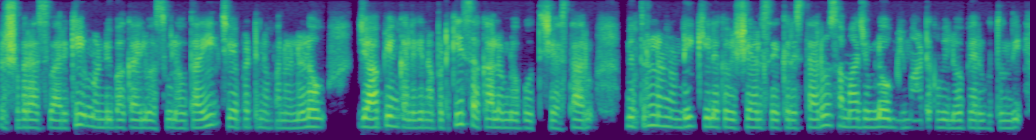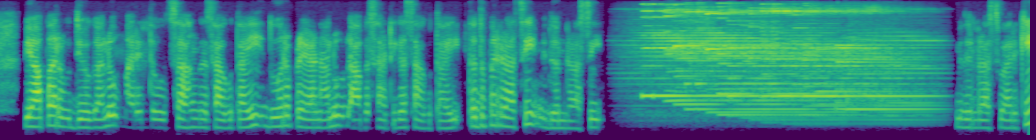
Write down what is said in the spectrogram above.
వృషభరాశి వారికి మొండి బకాయిలు వసూలవుతాయి. చేపట్టిన పనులలో జాప్యం కలిగినప్పటికీ సకాలంలో పూర్తి చేస్తారు. మిత్రుల నుండి కీలక విషయాలు సేకరిస్తారు. సమాజంలో మీ మాటకు విలువ పెరుగుతుంది. వ్యాపార ఉద్యోగాలు మరింత ఉత్సాహంగా సాగుతాయి. దూర ప్రయాణాలు లాభసాటిగా సాగుతాయి. తదుపరి రాశి మిథున్ రాశి. మిథున రాశి వారికి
